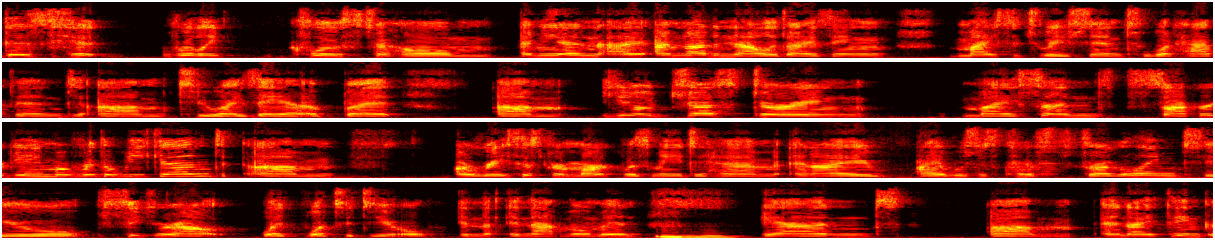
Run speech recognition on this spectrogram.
this hit really close to home. I mean, and I, am not analogizing my situation to what happened um, to Isaiah, but um, you know, just during my son's soccer game over the weekend, um, a racist remark was made to him, and I I was just kind of struggling to figure out like what to do in the, in that moment, mm-hmm. and um, and I think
